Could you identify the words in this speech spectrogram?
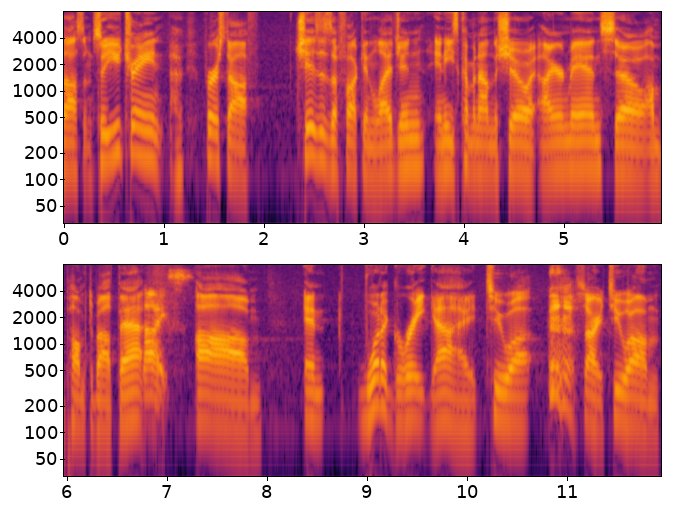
awesome. So you train first off. Chiz is a fucking legend, and he's coming on the show at Iron Man, so I'm pumped about that. Nice. Um, and what a great guy to uh, sorry to um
